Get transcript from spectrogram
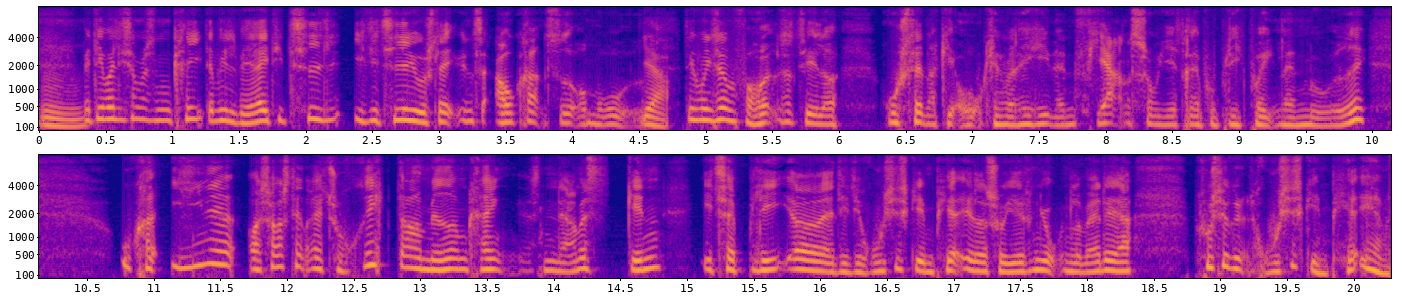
Mm. Men det var ligesom sådan en krig, der ville være i de, tidlig, i de tidligere Jugoslaviens afgrænsede område. Ja. Det kunne man ligesom forholde sig til, og Rusland og Georgien var det eller anden fjern sovjetrepublik på en eller anden måde. Ikke? Ukraine, og så også den retorik, der er med omkring sådan nærmest genetablere, er det det russiske imperium, eller Sovjetunionen, eller hvad det er. Pludselig det russiske imperium,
